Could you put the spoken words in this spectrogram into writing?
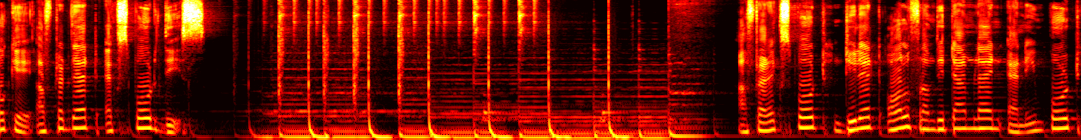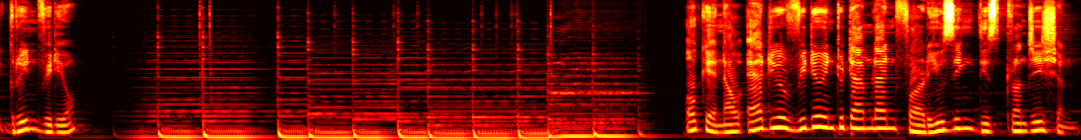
Okay, after that export this. After export, delete all from the timeline and import green video. Okay, now add your video into timeline for using this transition.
